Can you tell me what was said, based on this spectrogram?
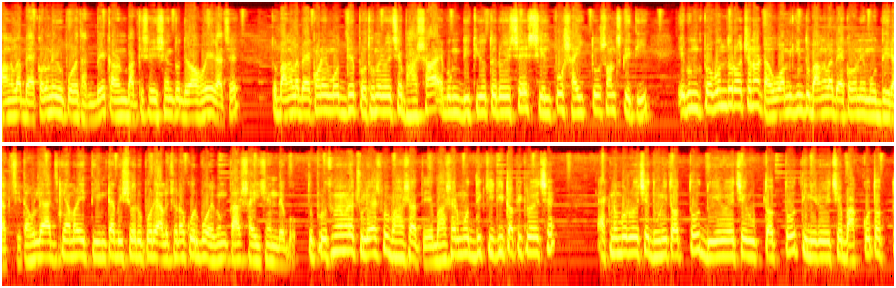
বাংলা ব্যাকরণের উপরে থাকবে, কারণ বাকি সাজেশন তো দেওয়া হয়ে গেছে। তো বাংলা ব্যাকরণের মধ্যে প্রথমে রয়েছে ভাষা এবং দ্বিতীয়তে রয়েছে শিল্প, সাহিত্য, সংস্কৃতি এবং প্রবন্ধ রচনাটাও আমি কিন্তু বাংলা ব্যাকরণের মধ্যেই রাখছি। তাহলে আজকে আমরা এই তিনটা বিষয়ের উপরে আলোচনা করব এবং তার সাজেশন দেব। তো প্রথমে আমরা চলে আসব ভাষাতে। ভাষার মধ্যে কি কি টপিক রয়েছে? এক নম্বর রয়েছে ধ্বনিতত্ত্ব, দুয়ে রয়েছে রূপতত্ত্ব, তিনে রয়েছে বাক্যতত্ত্ব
